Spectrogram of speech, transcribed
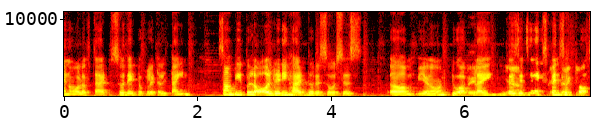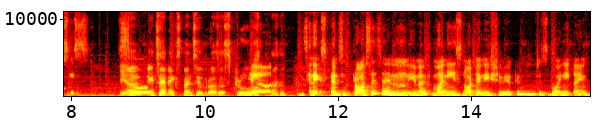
and all of that so they took little time some people already had the resources um, you know to apply because Yeah, it's an expensive exactly. process Yeah, so it's an expensive process. True. Yeah. it's an expensive process and you know if money is not an issue you can just go anytime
